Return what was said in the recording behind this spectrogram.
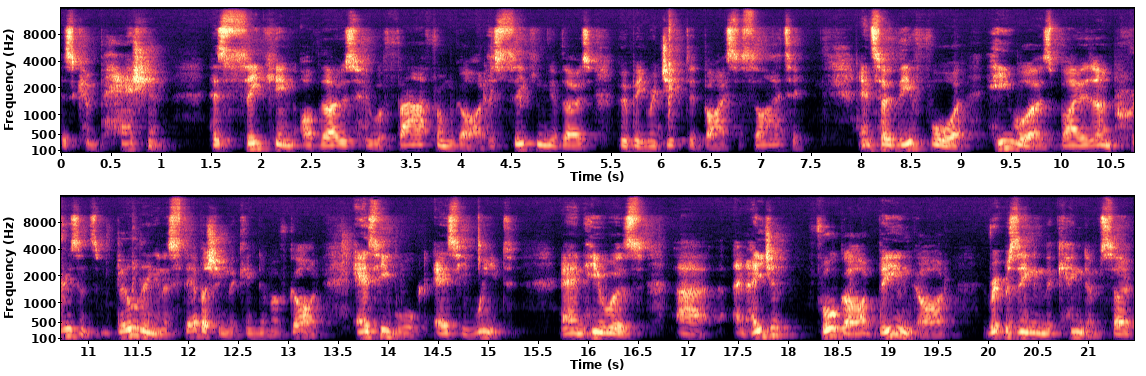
his compassion, his seeking of those who were far from God, his seeking of those who had been rejected by society. And so, therefore, he was, by his own presence, building and establishing the kingdom of God as he walked, as he went. And he was uh, an agent for God, being God, representing the kingdom. So,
